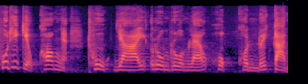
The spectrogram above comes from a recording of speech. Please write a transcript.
ผู้ที่เกี่ยวข้องเนี่ยถูกย้ายรวมๆแล้ว 6 คนด้วยกัน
